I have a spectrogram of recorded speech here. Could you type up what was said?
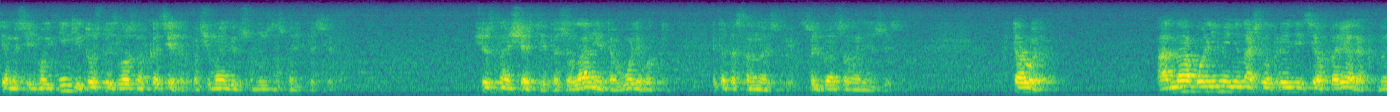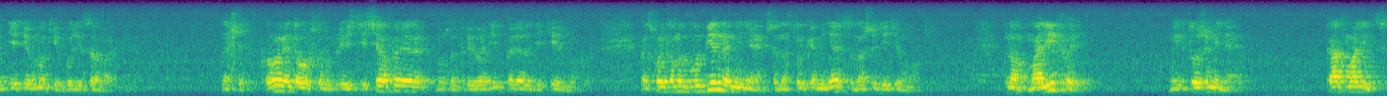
тема седьмой книги и то, что изложено в кассетах. Почему я говорю, что нужно смотреть кассеты. Чувственное счастье – это желание, это воля, вот этот основной аспект, судьба, желание, жизнь. Второе она более-менее начала приводить себя в порядок, но дети и внуки были завалены. Значит, кроме того, чтобы привести себя в порядок, нужно приводить в порядок детей и внуков. Насколько мы глубинно меняемся, настолько меняются наши дети и внуки. Но молитвой мы их тоже меняем. Как молиться?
